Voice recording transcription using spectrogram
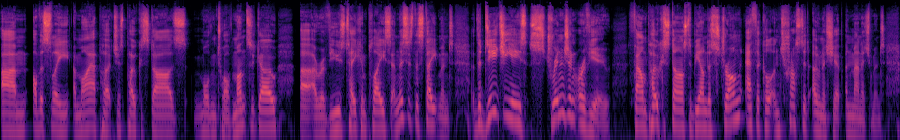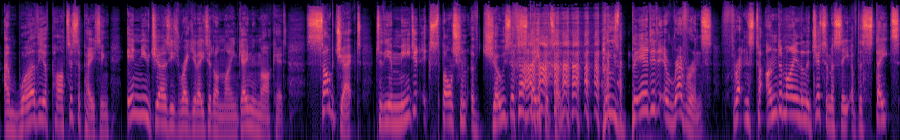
Um, obviously, Amaya purchased PokerStars more than 12 months ago. Uh, a review's taken place, and this is the statement. The DGE's stringent review found PokerStars to be under strong ethical and trusted ownership and management, and worthy of participating in New Jersey's regulated online gaming market, subject to the immediate expulsion of Joseph Stapleton, whose bearded irreverence threatens to undermine the legitimacy of the state's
